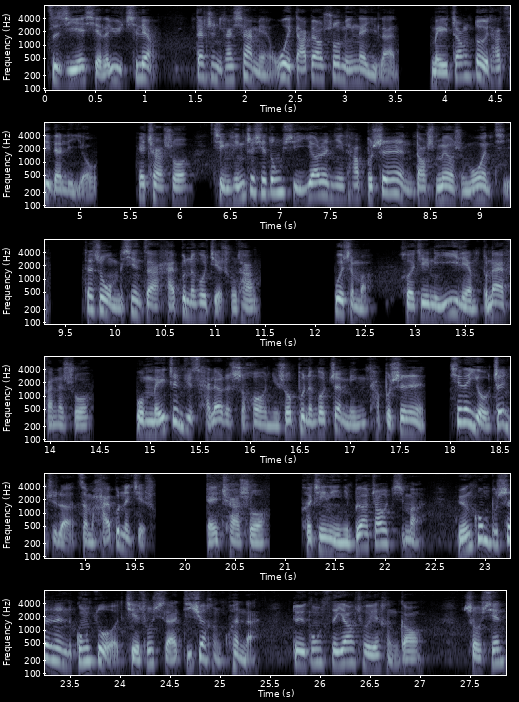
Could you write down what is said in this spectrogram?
自己也写了预期量。但是你看下面未达标说明那一栏，每张都有他自己的理由。HR 说：“仅凭这些东西，要认定他不胜任倒是没有什么问题，但是我们现在还不能够解除他。为什么？”何经理一脸不耐烦地说：“我没证据材料的时候，你说不能够证明他不胜任，现在有证据了，怎么还不能解除？”HR 说：“何经理，你不要着急嘛，员工不胜任的工作解除起来的确很困难，对公司的要求也很高。首先，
